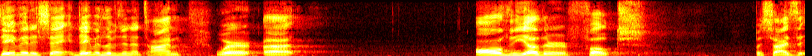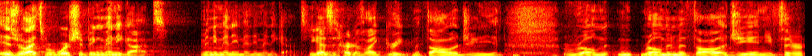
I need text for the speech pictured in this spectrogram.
David is saying, David lived in a time where uh, all the other folks besides the Israelites were worshiping many gods. Many, many, many, many gods. You guys have heard of like Greek mythology and Roman, Roman mythology and if they're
